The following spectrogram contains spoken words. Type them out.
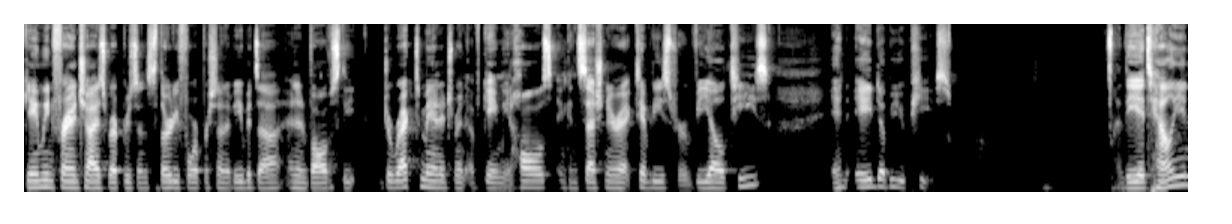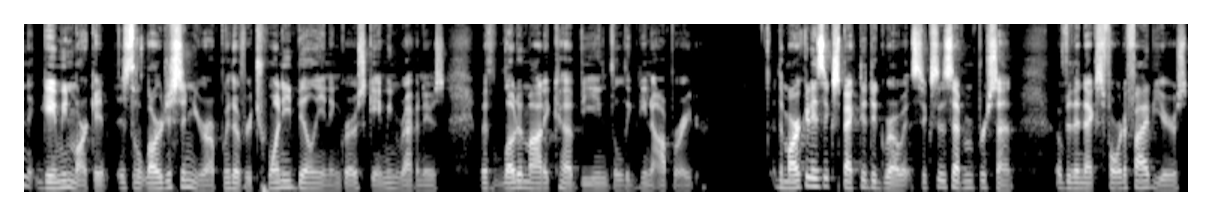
Gaming franchise represents 34% of EBITDA and involves the direct management of gaming halls and concessionary activities for VLTs and AWPs. The Italian gaming market is the largest in Europe with over 20 billion in gross gaming revenues, with Lottomatica being the leading operator. The market is expected to grow at 6 to 7% over the next 4 to 5 years,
